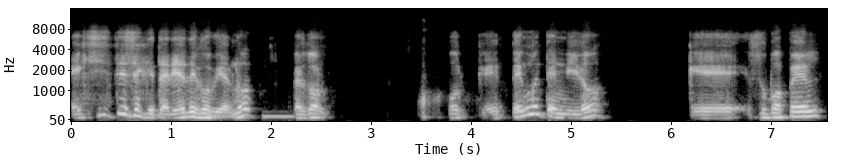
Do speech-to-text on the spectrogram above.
¿Existe secretaría de gobierno? Perdón, porque tengo entendido que su papel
